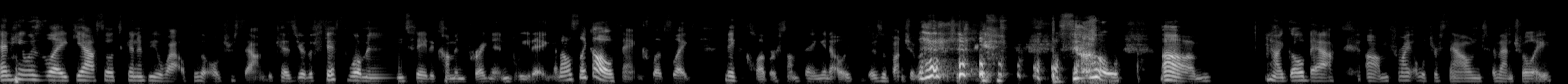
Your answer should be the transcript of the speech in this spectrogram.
and he was like yeah so it's going to be a while for the ultrasound because you're the fifth woman today to come in pregnant and bleeding and i was like oh thanks let's like make a club or something you know there's a bunch of us so um I go back um, for my ultrasound eventually,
